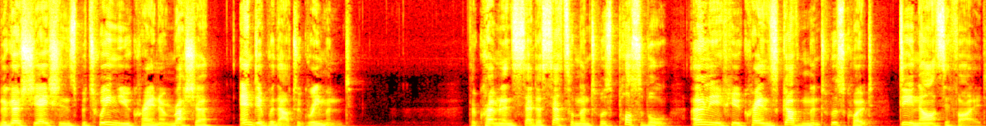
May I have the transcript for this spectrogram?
Negotiations between Ukraine and Russia ended without agreement. The Kremlin said a settlement was possible only if Ukraine's government was, quote, denazified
